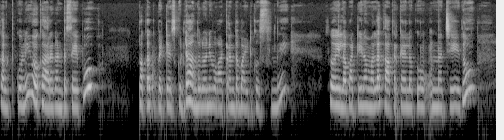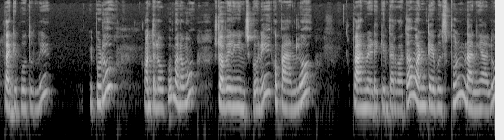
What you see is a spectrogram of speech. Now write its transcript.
కలుపుకొని ఒక అరగంట సేపు పక్కకు పెట్టేసుకుంటే అందులోని వాటర్ అంతా బయటకు వస్తుంది సో ఇలా పట్టడం వల్ల కాకరకాయలకు ఉన్న చేదు తగ్గిపోతుంది. ఇప్పుడు అంతలోపు మనము స్టవ్ వెలిగించుకొని ఒక ప్యాన్లో పాన్ వేడెక్కిన తర్వాత వన్ టేబుల్ స్పూన్ ధనియాలు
